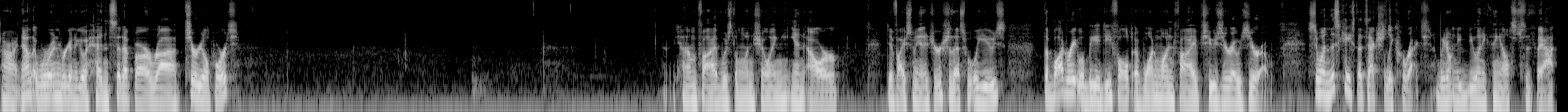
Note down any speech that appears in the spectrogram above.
All right, now that we're in, we're going to go ahead and set up our uh, serial port. COM5 was the one showing in our device manager, so that's what we'll use. the baud rate will be a default of 115200. So in this case, that's actually correct. We don't need to do anything else to that.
